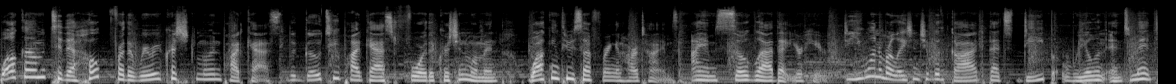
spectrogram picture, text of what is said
Welcome to the Hope for the Weary Christian Woman podcast, the go to podcast for the Christian woman walking through suffering and hard times. I am so glad that you're here. Do you want a relationship with God that's deep, real, and intimate?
